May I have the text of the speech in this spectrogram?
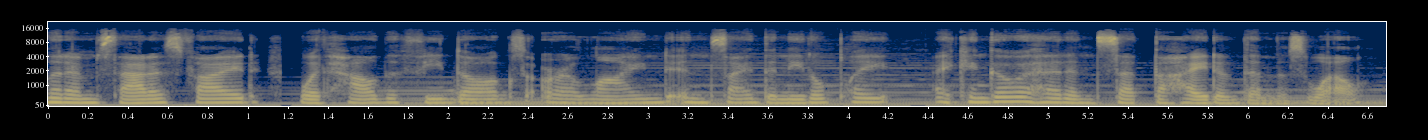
That I'm satisfied with how the feed dogs are aligned inside the needle plate, I can go ahead and set the height of them as well.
